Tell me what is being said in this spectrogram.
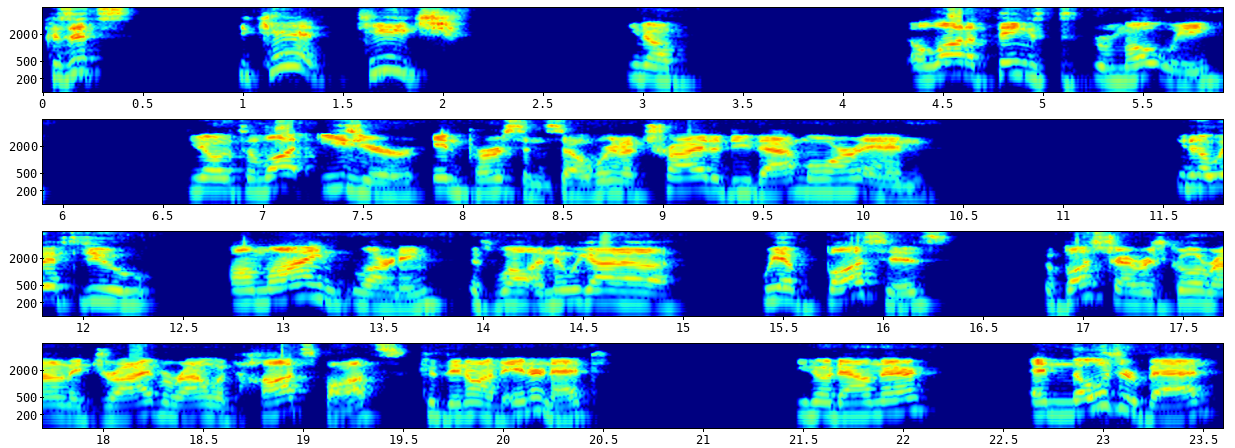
because it's you can't teach, you know, a lot of things remotely. You know, it's a lot easier in person. So we're gonna try to do that more, and you know, we have to do online learning as well, and then we gotta we have buses. The bus drivers go around, and they drive around with hotspots because they don't have internet, you know, down there. And those are bad.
